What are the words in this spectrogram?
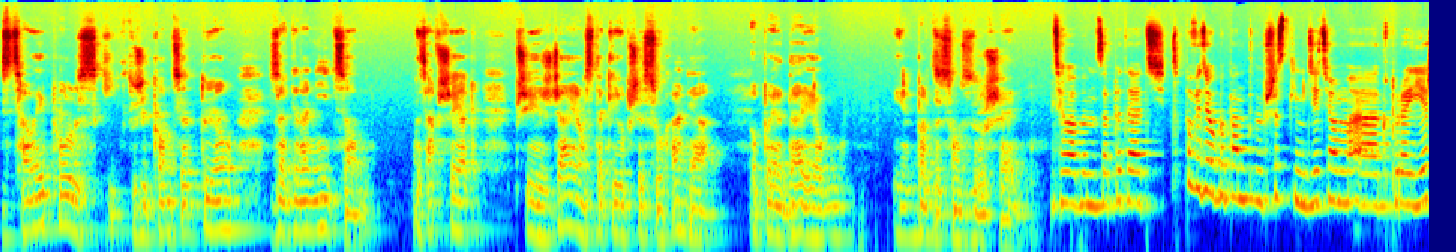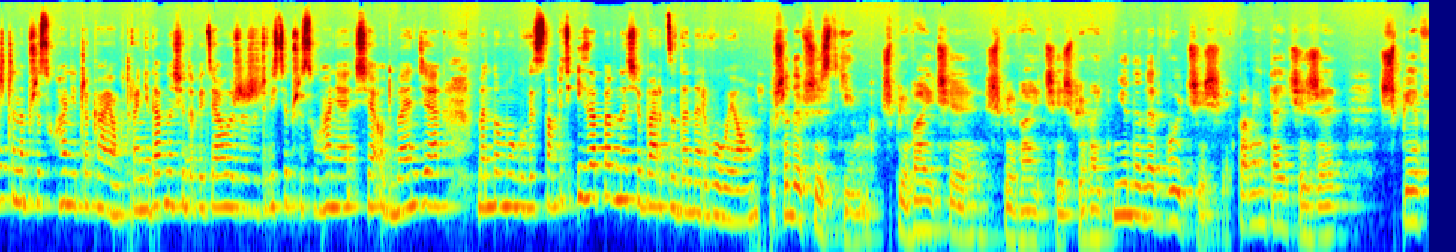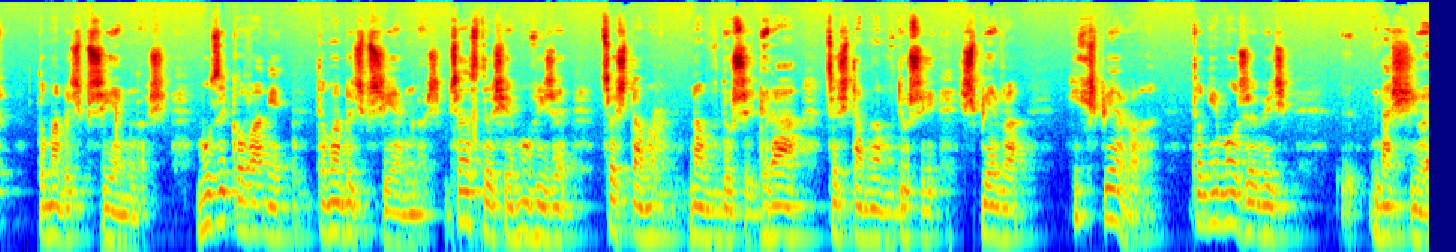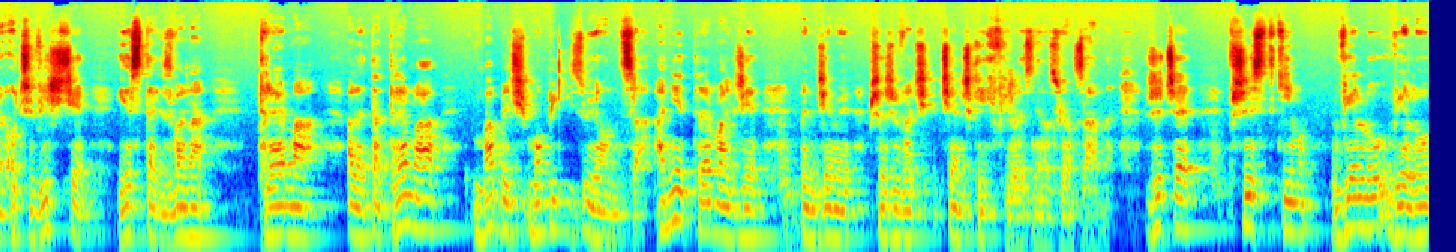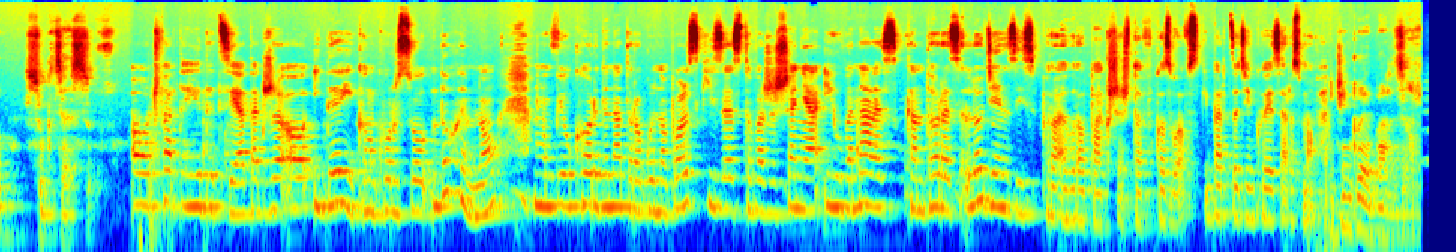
z całej Polski, którzy koncertują za granicą. Zawsze jak przyjeżdżają z takiego przesłuchania, opowiadają, jak bardzo są wzruszeni. Chciałabym zapytać, co powiedziałby Pan tym wszystkim dzieciom, które jeszcze na przesłuchanie czekają, które niedawno się dowiedziały, że rzeczywiście przesłuchanie się odbędzie, będą mogły wystąpić i zapewne się bardzo denerwują. Przede wszystkim śpiewajcie, śpiewajcie, śpiewajcie. Nie denerwujcie się. Pamiętajcie, że śpiew to ma być przyjemność. Muzykowanie to ma być przyjemność. Często się mówi, że coś tam nam w duszy gra, coś tam nam w duszy śpiewa. Niech śpiewa. To nie może być y, na siłę. Oczywiście jest tak zwana trema, ale ta trema ma być mobilizująca, a nie trema, gdzie będziemy przeżywać ciężkie chwile z nią związane. Życzę wszystkim wielu, wielu sukcesów. O czwartej edycji, a także o idei konkursu do hymnu mówił koordynator ogólnopolski ze Stowarzyszenia Juvenales Cantores Lodziensis Pro Europa Krzysztof Kozłowski. Bardzo dziękuję za rozmowę. Dziękuję bardzo.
